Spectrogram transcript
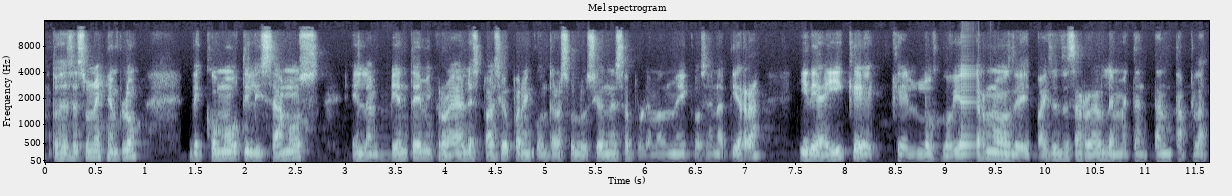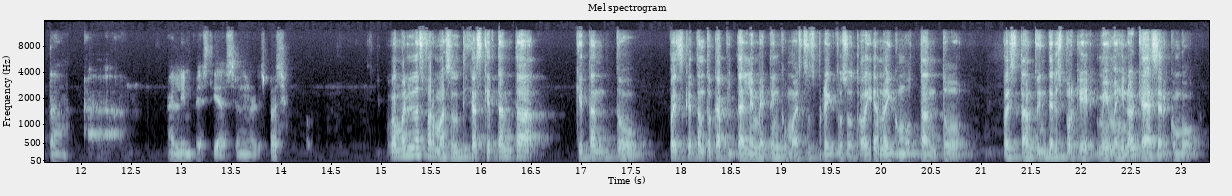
Entonces, es un ejemplo de cómo utilizamos el ambiente de microbiología del espacio para encontrar soluciones a problemas médicos en la Tierra y de ahí que, que los gobiernos de países desarrollados le meten tanta plata a la investigación en el espacio. A las farmacéuticas, ¿qué, tanta, qué, tanto, pues, ¿qué tanto capital le meten como a estos proyectos o todavía no hay como tanto, pues, tanto interés? Porque me imagino que debe ser como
